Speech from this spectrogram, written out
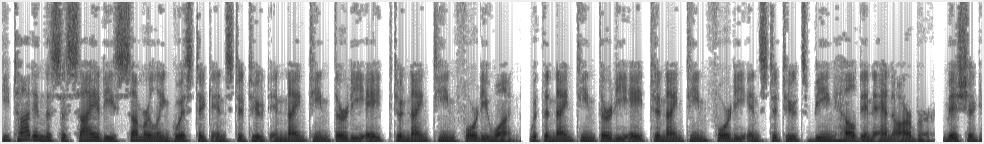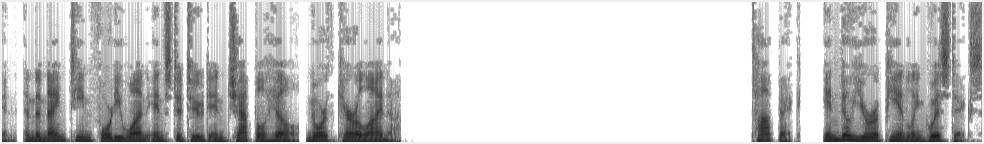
He taught in the Society's Summer Linguistic Institute in 1938–1941, with the 1938–1940 institutes being held in Ann Arbor, Michigan, and the 1941 Institute in Chapel Hill, North Carolina. Indo-European linguistics.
